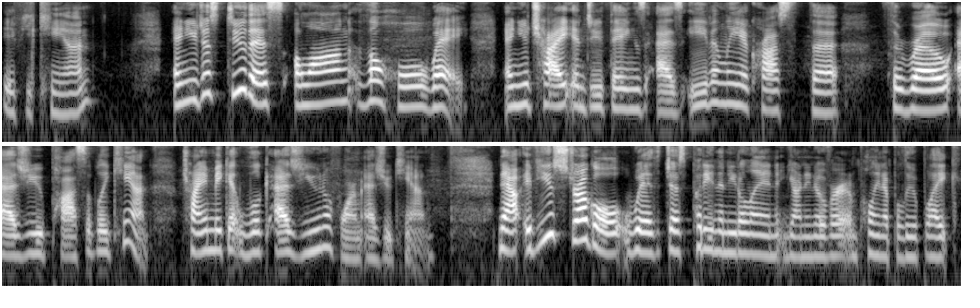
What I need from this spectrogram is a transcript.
if you can. And you just do this along the whole way. And you try and do things as evenly across the, the row as you possibly can. Try and make it look as uniform as you can. Now, if you struggle with just putting the needle in, yarning over, and pulling up a loop like,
